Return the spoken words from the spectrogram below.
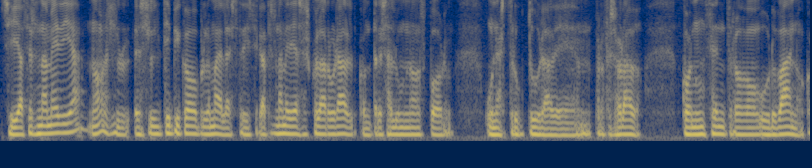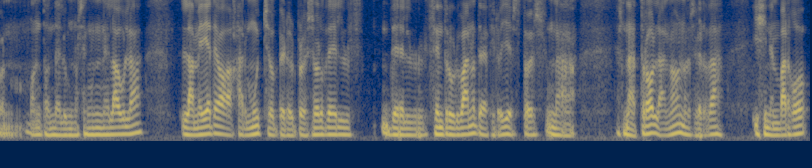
Si haces una media, ¿no? es, el típico problema de la estadística, haces una media de esa escuela rural con tres alumnos por una estructura de profesorado, con un centro urbano con un montón de alumnos en el aula, la media te va a bajar mucho, pero el profesor del, del centro urbano te va a decir, oye, esto es una, es una trola, ¿no? No es verdad. Y sin embargo,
